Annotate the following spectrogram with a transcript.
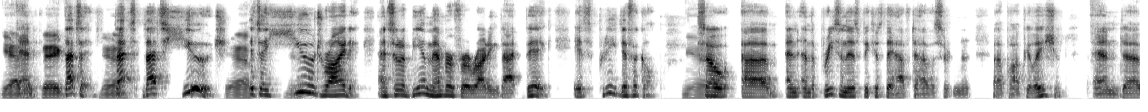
Yeah, and big. that's a yeah. that's that's huge. Yeah. It's a huge yeah. riding, and so to be a member for a riding that big, it's pretty difficult. Yeah. So, um, and and the reason is because they have to have a certain uh, population, and uh,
